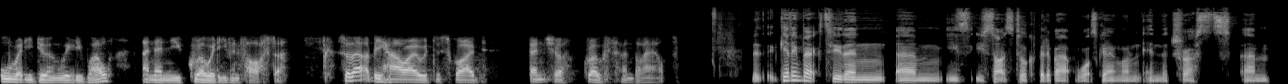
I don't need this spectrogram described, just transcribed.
already doing really well and then you grow it even faster. So that would be how I would describe venture growth and buyout. Getting back to then, um, you, you start to talk a bit about what's going on in the trusts. Um,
